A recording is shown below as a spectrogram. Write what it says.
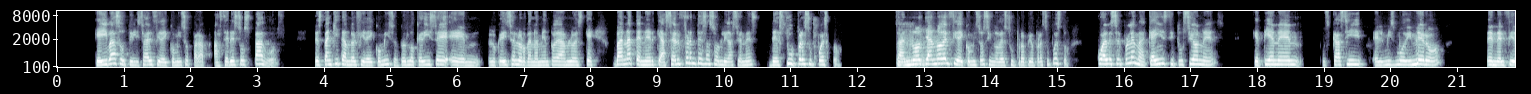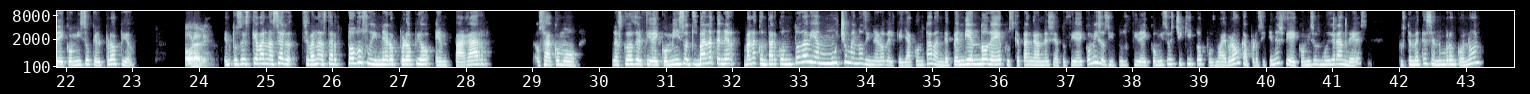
que ibas a utilizar el fideicomiso para hacer esos pagos, te están quitando el fideicomiso. Entonces, lo que dice, em, lo que dice el ordenamiento de AMLO es que van a tener que hacer frente a esas obligaciones de su presupuesto. O sea, no, mm. ya no del fideicomiso, sino de su propio presupuesto. ¿Cuál es el problema? Que hay instituciones que tienen pues, casi el mismo dinero en el fideicomiso que el propio. Órale. Entonces, ¿qué van a hacer? Se van a gastar todo su dinero propio en pagar, o sea, como las cosas del fideicomiso. Entonces van a tener, van a contar con todavía mucho menos dinero del que ya contaban, dependiendo de, pues, qué tan grande sea tu fideicomiso. Si tu fideicomiso es chiquito, pues no hay bronca, pero si tienes fideicomisos muy grandes, pues te metes en un bronconón.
